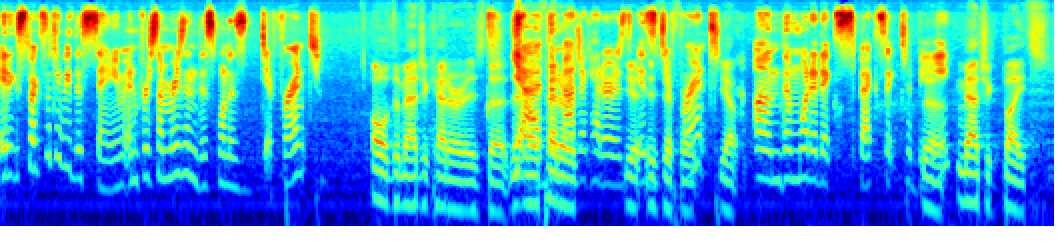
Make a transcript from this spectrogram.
It expects it to be the same, and for some reason this one is different. Oh, the magic header is the, the yeah, elf the header magic header is, is, is different. different, Yep. um, than what it expects it to be. The magic bytes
